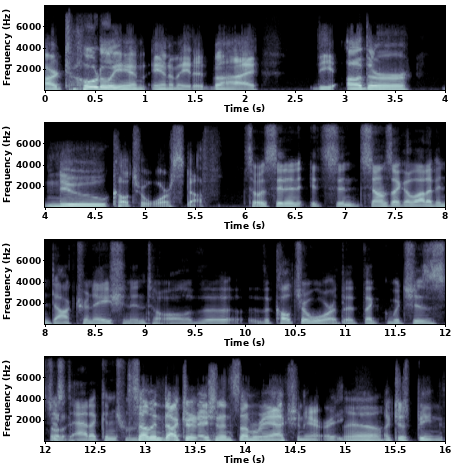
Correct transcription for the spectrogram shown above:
are totally an- animated by the other new culture war stuff. So it's in it's in sounds like a lot of indoctrination into all of the the culture war that like which is just Totally. out of control. Some indoctrination and some reactionary, yeah. like just being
